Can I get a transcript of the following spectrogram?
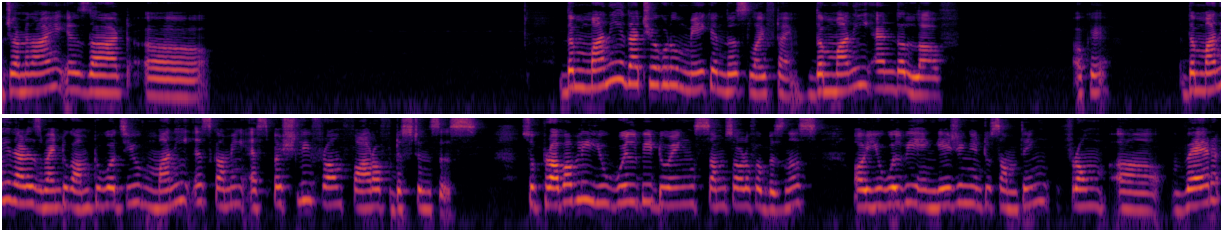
gemini is that uh, the money that you're going to make in this lifetime the money and the love okay? The money that is meant to come towards you money is coming especially from far off distances. So probably you will be doing some sort of a business or you will be engaging into something from uh, where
